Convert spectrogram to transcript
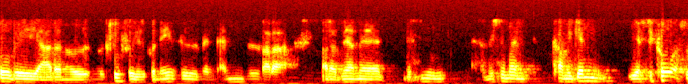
OB-hjerter, noget, noget klubfølelse på den ene side, men den anden side var der, var der det her med, at hvis nu, altså, hvis nu man kom igennem i FCK og så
